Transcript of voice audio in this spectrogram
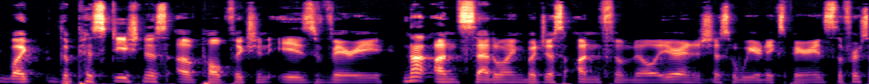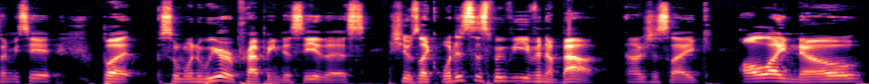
like the pasticheness of Pulp Fiction is very not unsettling, but just unfamiliar, and it's just a weird experience the first time you see it. But so when we were prepping to see this, she was like, "What is this movie even about?" I was just like, "All I know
